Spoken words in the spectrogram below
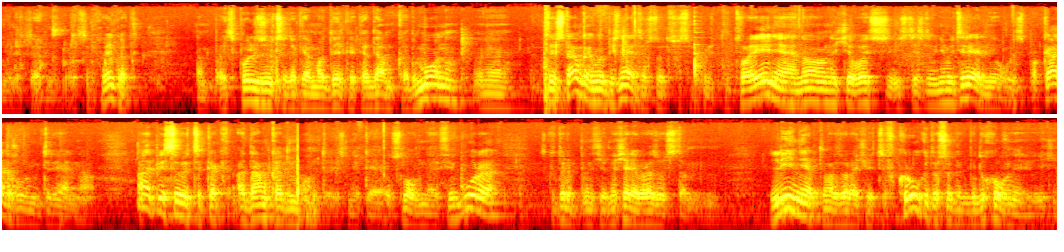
или как там используется такая модель, как Адам Кадмон, э, то есть там как бы объясняется, что творение, оно началось, естественно, в нематериальной области, пока до материального. Оно описывается как Адам Кадмон, то есть некая условная фигура, с которой вначале образуется там линия, потом разворачивается в круг, это все как бы духовные вещи.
